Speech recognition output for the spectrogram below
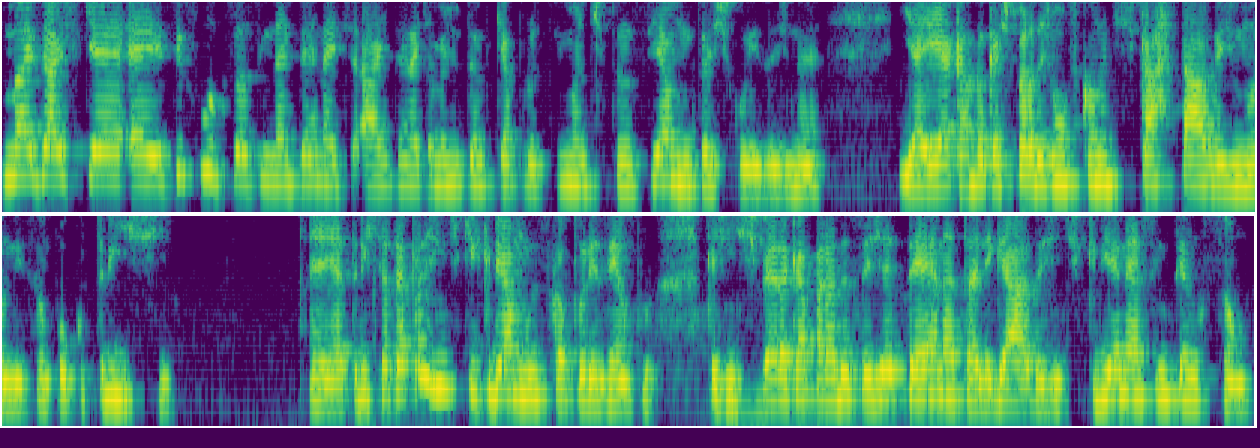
Mas acho que é, é, esse fluxo, assim, da internet. A internet, ao mesmo tempo que aproxima, distancia muitas coisas, né? E aí acaba que as paradas vão ficando descartáveis, mano. Isso é um pouco triste. É triste até pra gente que cria música, por exemplo, que a gente espera que a parada seja eterna, tá ligado? A gente cria nessa intenção.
